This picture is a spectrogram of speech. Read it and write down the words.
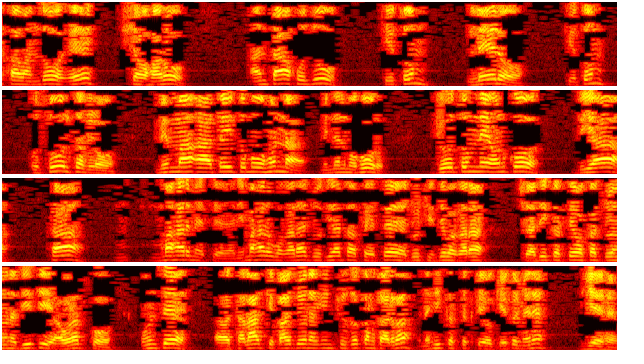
خوندو اے شوہرو انتا خضو کہ تم لے لو کہ تم اصول کر لو۔ مما آتیتموہن من المہور، جو تم نے ان کو دیا تھا مہر میں سے یعنی مہر وغیرہ جو دیا تھا پیسے یا جو چیزیں وغیرہ شادی کرتے وقت جو دی تھی عورت کو، ان سے طلاق کے بعد جو ہے ان چیزوں کا مطالبہ نہیں کر سکتے ہو، کہ تو میں نے یہ ہے۔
